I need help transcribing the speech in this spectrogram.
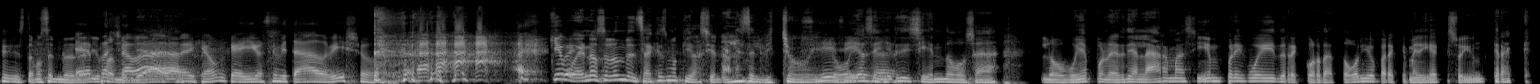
estamos en horario familiar. me dijeron que ibas invitado, bicho. Qué buenos son los mensajes motivacionales del bicho, güey. lo voy a seguir diciendo, o sea, lo voy a poner de alarma siempre, güey, de recordatorio para que me diga que soy un crack.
